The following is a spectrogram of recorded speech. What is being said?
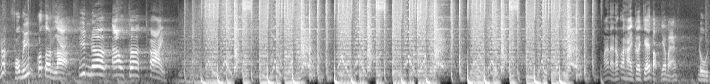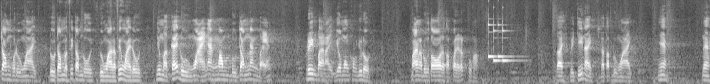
rất phổ biến có tên là Inner Outer Tie Máy này nó có hai cơ chế tập nha bạn Đùi trong và đùi ngoài. Đùi trong là phía trong đùi, đùi ngoài là phía ngoài đùi. Nhưng mà cái đùi ngoài nó ăn mông, đùi trong nó ăn bẹn Riêng bài này vô mông không vô đùi. Bạn nào đùi to là tập bài này rất phù hợp Đây, vị trí này là tập đùi ngoài Nha Nè,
